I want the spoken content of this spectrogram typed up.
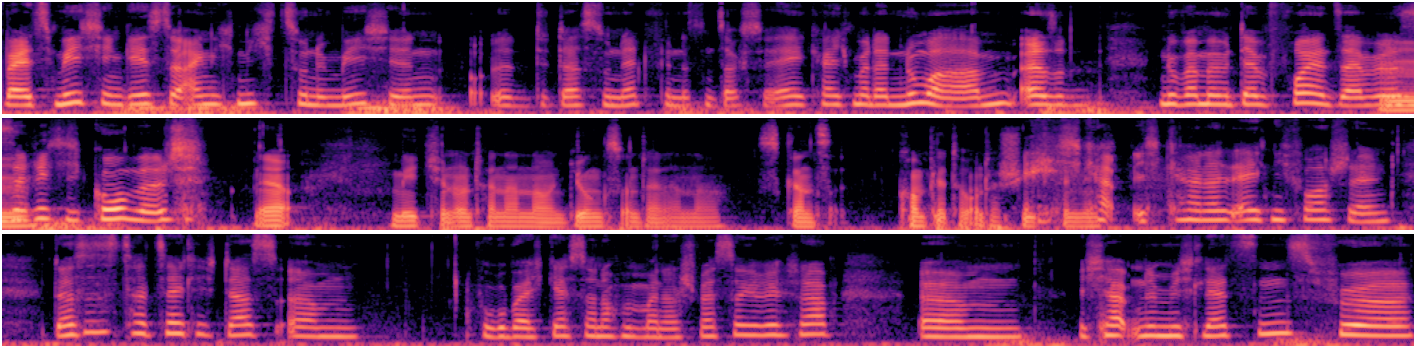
Weil als Mädchen gehst du eigentlich nicht zu einem Mädchen, äh, das du nett findest und sagst hey, kann ich mal deine Nummer haben? Also nur wenn man mit der befreundet sein will, das ist ja Mhm. richtig komisch. Ja, Mädchen untereinander und Jungs untereinander. Das ist ein ganz kompletter Unterschied, Ich finde ich. kann, ich kann mir das echt nicht vorstellen. Das ist tatsächlich das, ähm, worüber ich gestern noch mit meiner Schwester geredet habe. Ähm, ich habe nämlich letztens für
